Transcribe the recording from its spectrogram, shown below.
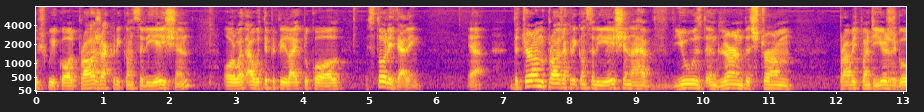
which we call project reconciliation, or what I would typically like to call storytelling. Yeah, the term project reconciliation I have used and learned this term probably 20 years ago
